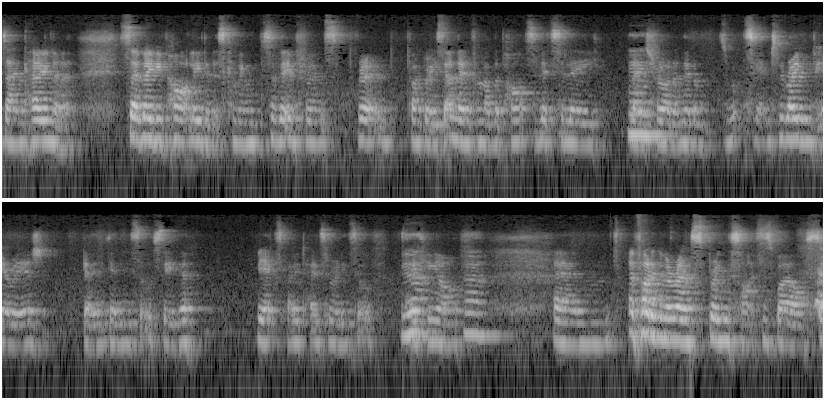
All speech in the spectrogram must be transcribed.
d'Ancona. So maybe partly that it's coming, so the influence by Greece and then from other parts of Italy mm. later on, and then to get into the Roman period, you, know, again, you sort of see the, the ex photos really sort of yeah. taking off. Yeah. Um, and finding them around spring sites as well, so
